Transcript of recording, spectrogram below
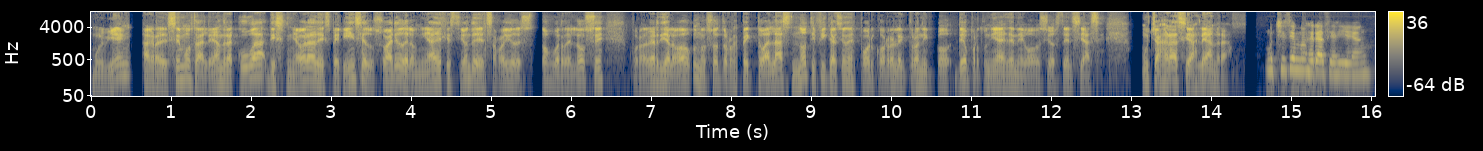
Muy bien, agradecemos a Leandra Cuba, diseñadora de experiencia de usuario de la Unidad de Gestión de Desarrollo de Software del OCE, por haber dialogado con nosotros respecto a las notificaciones por correo electrónico de oportunidades de negocios del CIACE. Muchas gracias, Leandra. Muchísimas gracias, Ian.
